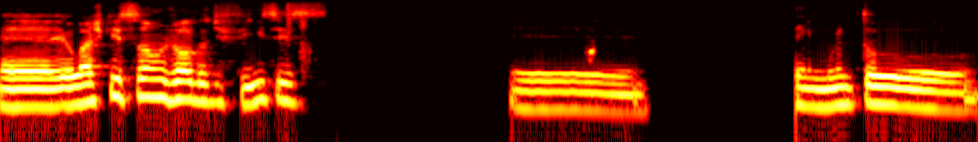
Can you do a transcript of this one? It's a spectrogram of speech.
É, eu acho que são jogos difíceis. É, tem muito.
